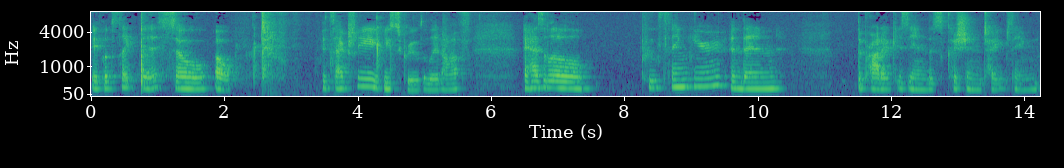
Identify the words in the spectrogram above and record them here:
it looks like this. So, oh, it's actually, you screw the lid off. It has a little poof thing here, and then the product is in this cushion type thing.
